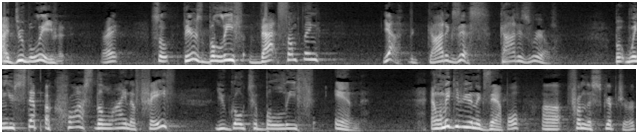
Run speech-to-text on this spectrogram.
I do believe it, right? So there's belief that something, yeah, God exists. God is real. But when you step across the line of faith, you go to belief in. And let me give you an example uh, from the scripture.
